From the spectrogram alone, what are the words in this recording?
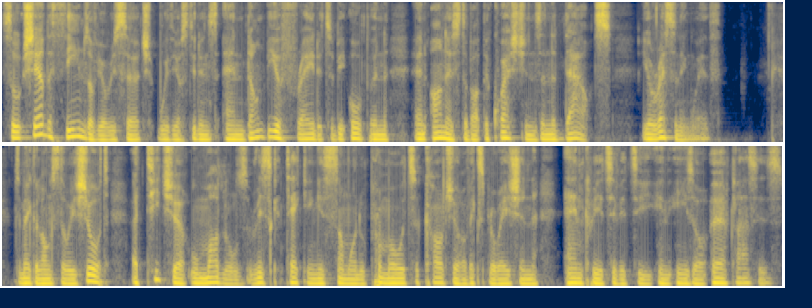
So share the themes of your research with your students and don't be afraid to be open and honest about the questions and the doubts you're wrestling with. To make a long story short, a teacher who models risk taking is someone who promotes a culture of exploration and creativity in his or her classes.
